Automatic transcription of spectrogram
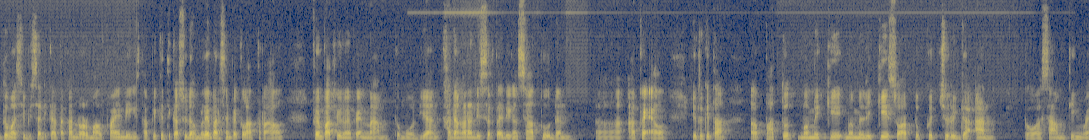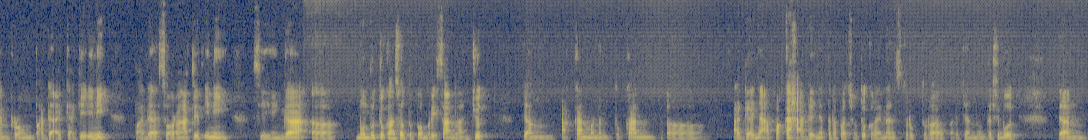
itu masih bisa dikatakan normal findings. Tapi ketika sudah melebar sampai ke lateral, V4, V5, V6, kemudian kadang-kadang disertai dengan satu dan uh, eh, AVL, itu kita uh, patut memiliki, memiliki suatu kecurigaan bahwa something went wrong pada EKG ini, pada seorang atlet ini. Sehingga uh, membutuhkan suatu pemeriksaan lanjut yang akan menentukan uh, adanya apakah adanya terdapat suatu kelainan struktural pada jantung tersebut. Dan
